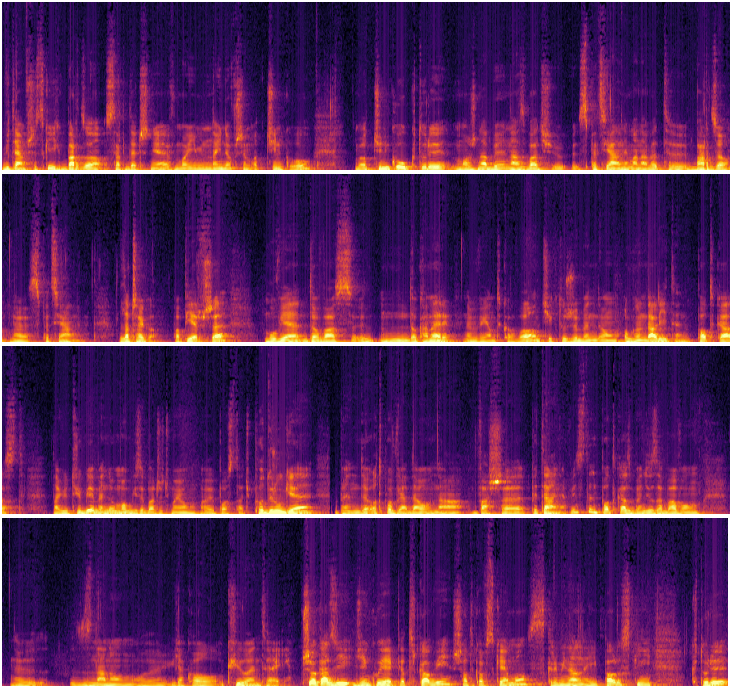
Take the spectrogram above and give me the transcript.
Witam wszystkich bardzo serdecznie w moim najnowszym odcinku. Odcinku, który można by nazwać specjalnym, a nawet bardzo e, specjalnym. Dlaczego? Po pierwsze, mówię do Was, do kamery wyjątkowo. Ci, którzy będą oglądali ten podcast na YouTubie, będą mogli zobaczyć moją e, postać. Po drugie, będę odpowiadał na Wasze pytania, więc ten podcast będzie zabawą e, znaną jako QA. Przy okazji dziękuję Piotrkowi Szatkowskiemu z Kryminalnej Polski, który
